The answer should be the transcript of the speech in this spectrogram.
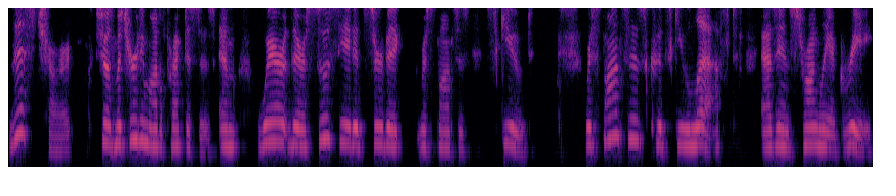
This chart shows maturity model practices and where their associated survey responses skewed. Responses could skew left, as in strongly agree,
